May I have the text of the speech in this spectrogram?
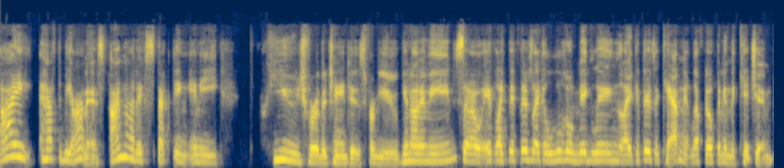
I have to be honest, I'm not expecting any huge further changes from you. You know what I mean? So if like if there's like a little niggling, like if there's a cabinet left open in the kitchen,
